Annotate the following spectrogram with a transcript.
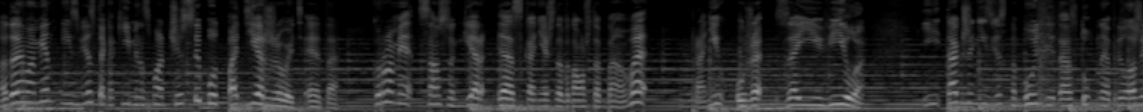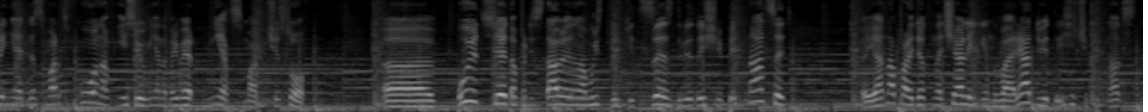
На данный момент неизвестно, какие именно смарт-часы будут поддерживать это. Кроме Samsung Gear S, конечно, потому что BMW про них уже заявила. И также неизвестно, будет ли доступное приложение для смартфонов, если у меня, например, нет смарт-часов. Э, будет все это представлено на выставке CES 2015, и она пройдет в начале января 2015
